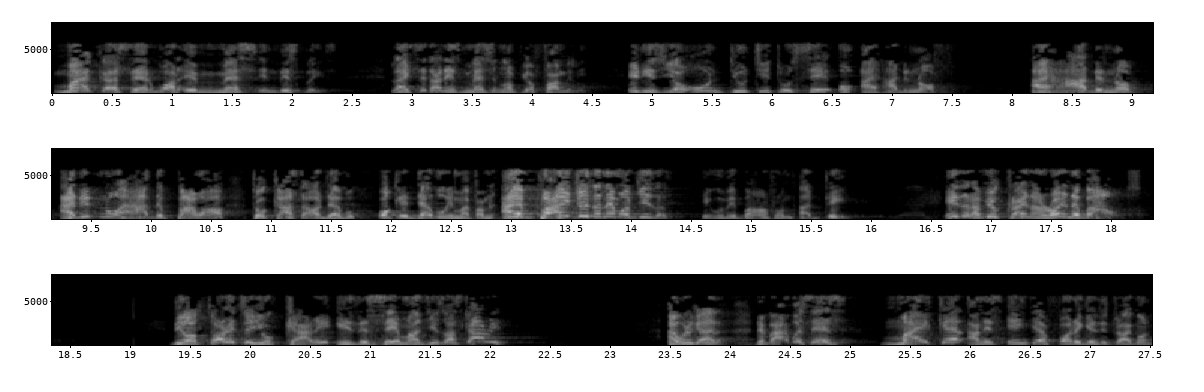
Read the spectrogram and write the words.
Michael said, what a mess in this place. Like Satan is messing up your family. It is your own duty to say, oh, I had enough. I had enough. I didn't know I had the power to cast out devil. Okay, devil in my family. I bind you in the name of Jesus. He will be bound from that day. Instead of you crying and running about, the authority you carry is the same as Jesus carried. I will get it. The Bible says, Michael and his angel fought against the dragon,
